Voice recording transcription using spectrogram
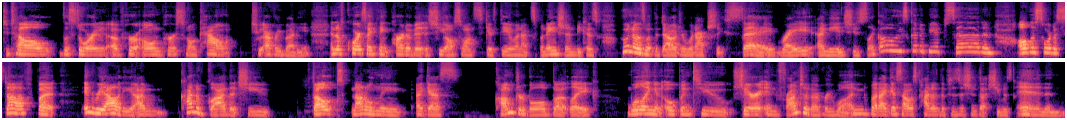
to tell the story of her own personal account to everybody. And of course, I think part of it is she also wants to give Theo an explanation because who knows what the Dowager would actually say, right? I mean, she's like, oh, he's going to be upset and all this sort of stuff. But in reality, I'm kind of glad that she felt not only, I guess, comfortable, but like willing and open to share it in front of everyone. But I guess I was kind of the position that she was in. And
